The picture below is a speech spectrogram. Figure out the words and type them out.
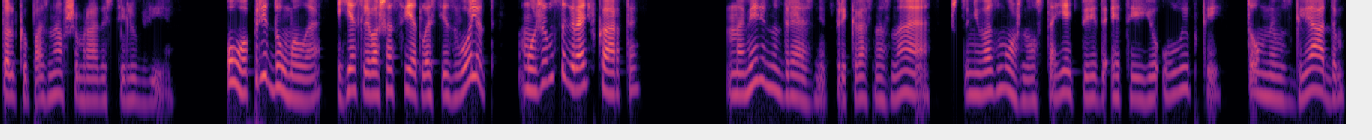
только познавшим радости любви. «О, придумала! Если ваша светлость изволит, можем сыграть в карты». Намеренно дразнит, прекрасно зная, что невозможно устоять перед этой ее улыбкой, томным взглядом,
